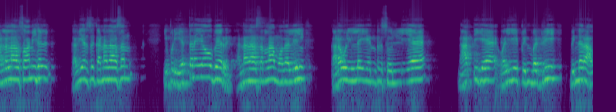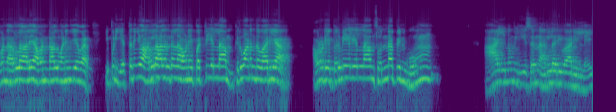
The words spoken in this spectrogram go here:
வள்ளலார் சுவாமிகள் கவியரசு கண்ணதாசன் இப்படி எத்தனையோ பேர். கண்ணதாசன்லாம் முதலில் கடவுள் இல்லை என்று சொல்லிய நாத்திக வழியை பின்பற்றி பின்னர் அவன் அருளாலே அவன்றால் வணங்கியவர். இப்படி எத்தனையோ அருளாளர்கள் அவனை பற்றியெல்லாம் திருவானந்த வாரியார் அவனுடைய பெருமைகளை எல்லாம் சொன்ன பின்பும் ஆயினும் ஈசன் அருளறிவார் இல்லை.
